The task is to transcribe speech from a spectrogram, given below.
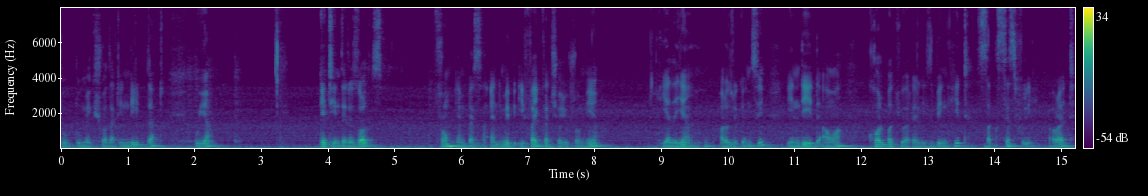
to, to make sure that indeed that we are getting the results from M-Pesa and maybe if I can show you from here here the year as you can see indeed our callback URL is being hit successfully all right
